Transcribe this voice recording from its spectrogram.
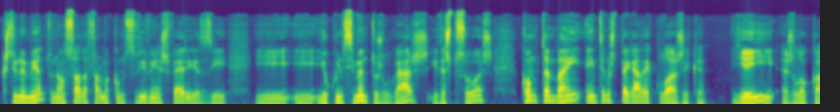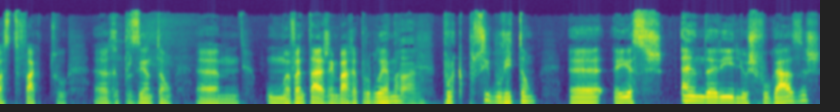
questionamento, não só da forma como se vivem as férias e, e- e- e o conhecimento dos lugares e das pessoas, como também em termos de pegada ecológica. E aí as low cost, de facto, ah, representam ahm, uma vantagem barra problema, Claro. porque possibilitam eh, a esses andarilhos fugazes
